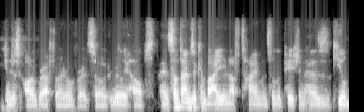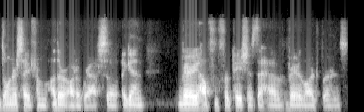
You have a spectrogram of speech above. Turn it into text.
you can just autograft right over it. So it really helps. And sometimes it can buy you enough time until the patient has healed donor site from other autografts. So again, very helpful for patients that have very large burns.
